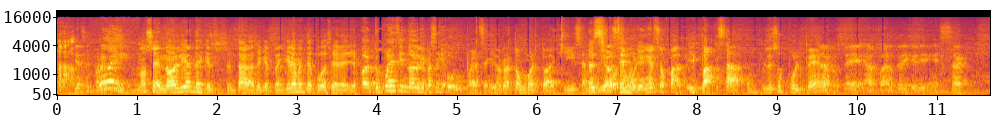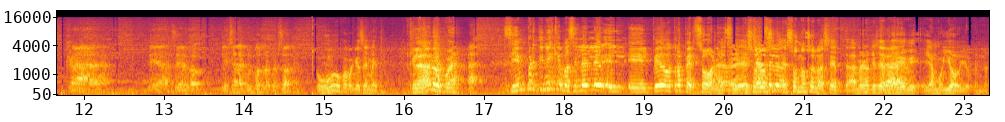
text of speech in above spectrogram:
ah, ¿Qué haces por uy". aquí? No sé, no olía antes de que se sentara, así que tranquilamente pudo ser ella. Oh, Tú puedes decir, no, lo que pasa es que, uy, parece que hay un ratón muerto aquí, se murió, Eso- se murió en el sofá. Y pasa, un- esos pulperos. Claro, aparte de que tienen esa cara de hacerlo, le echan la culpa a otra persona. Uh, ¿para qué se mete? Claro, pues. Siempre tienes que vacilarle el, el pedo a otra persona. así que eso, no, eso no se lo acepta, a menos que sea Claro. ya muy obvio, pues no.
